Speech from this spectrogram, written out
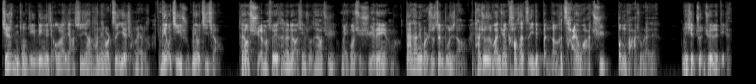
其实你从这另一个角度来讲，实际上他那会儿自己也承认了，没有技术，没有技巧。他要学嘛，所以他跟刘晓庆说他要去美国去学电影嘛。但他那会儿是真不知道，他就是完全靠他自己的本能和才华去迸发出来的那些准确的点。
